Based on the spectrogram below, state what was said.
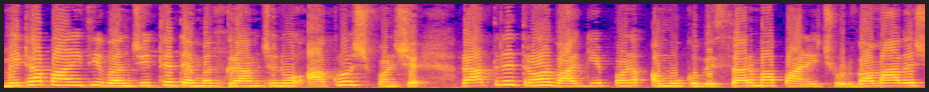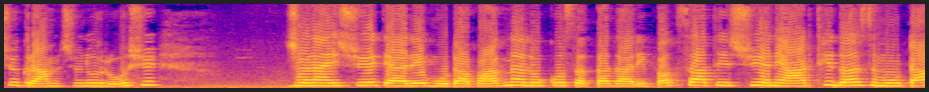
મીઠા પાણીથી વંચિત છે, તેમજ ગ્રામજનો આક્રોશ પણ છે. રાત્રે ત્રણ વાગ્યે પણ અમુક વિસ્તારમાં પાણી છોડવામાં આવે છે. ગ્રામજનો રોષ જણાય છે, ત્યારે મોટા ભાગના લોકો સત્તાધારી પક્ષ સાથે છે અને આઠથી દસ મોટા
